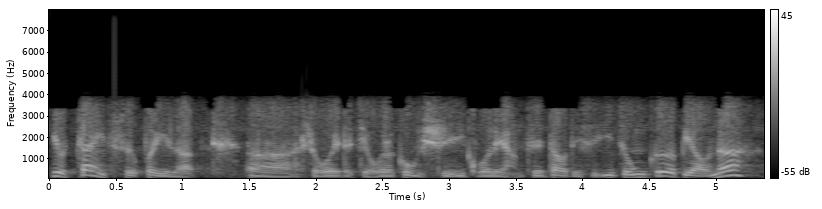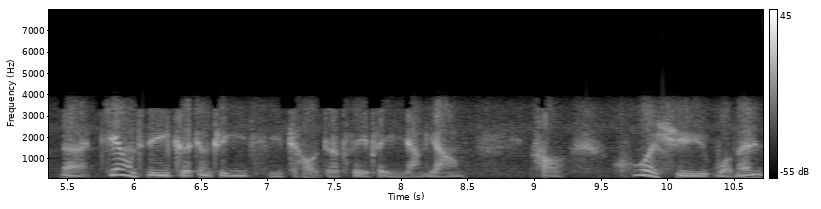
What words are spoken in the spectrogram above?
又再次为了呃所谓的九二共识、一国两制到底是一中各表呢？那这样子的一个政治议题吵得沸沸扬扬。好，或许我们。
